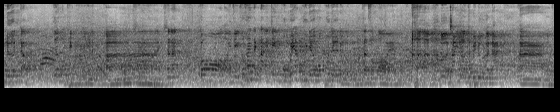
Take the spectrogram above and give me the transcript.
เนิร์ดกับเรื่องของเทคโนโลยีเลยอ่าใช่ฉะนั้น ก็เอาจริงๆค่อนข้างแตกต่างจริงๆผมไม่อยากพูดเยอะเพราะพูดเยอะเดี๋ยวผมจะสปอยเออใช่เราจะไปดูกันนะ อ่าโอเค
